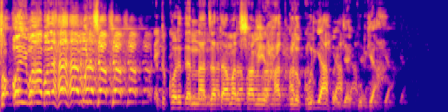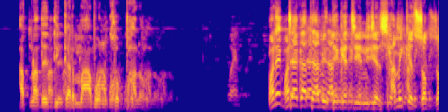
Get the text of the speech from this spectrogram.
তো ওই মা বলে হ্যাঁ হ্যাঁ একটু করে দেন না, যাতে আমার স্বামীর হাতগুলো কুড়িয়া হয়ে যায়, কুড়িয়া। আপনাদের দিককার মা বোন খুব ভালো। অনেক জায়গাতে আমি দেখেছি নিজের স্বামীকে জব্দ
